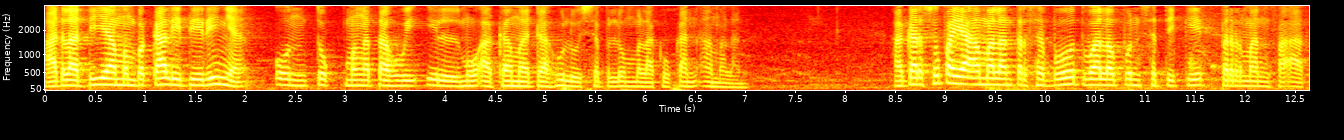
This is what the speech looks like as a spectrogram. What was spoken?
Adalah dia membekali dirinya untuk mengetahui ilmu agama dahulu sebelum melakukan amalan agar supaya amalan tersebut walaupun sedikit bermanfaat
